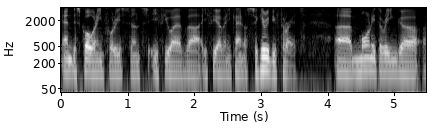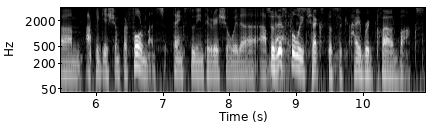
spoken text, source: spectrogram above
and discovering, for instance, if you have uh, if you have any kind of security threat. Uh, monitoring uh, um, application performance thanks to the integration with uh, app So this fully checks the hybrid cloud box.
